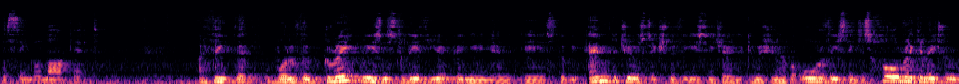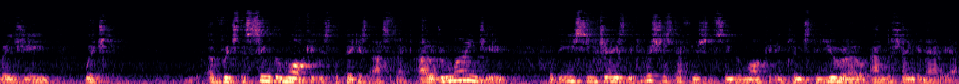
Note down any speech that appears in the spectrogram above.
the single market. I think that one of the great reasons to leave the European Union is that we end the jurisdiction of the ECJ and the Commission over all of these things, this whole regulatory regime, which, of which the single market is the biggest aspect. I would remind you that the ECJ's and the Commission's definition of the single market includes the euro and the Schengen area.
